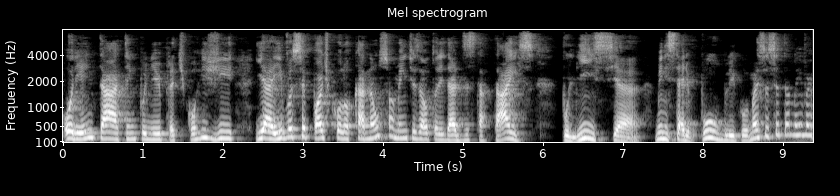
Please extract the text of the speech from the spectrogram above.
orientar, tem poder para te corrigir. E aí você pode colocar não somente as autoridades estatais, polícia, Ministério Público, mas você também vai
